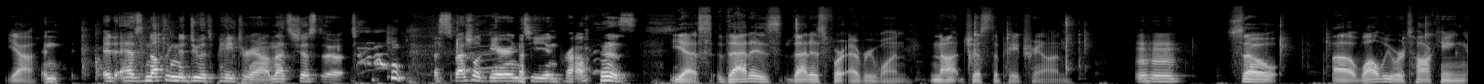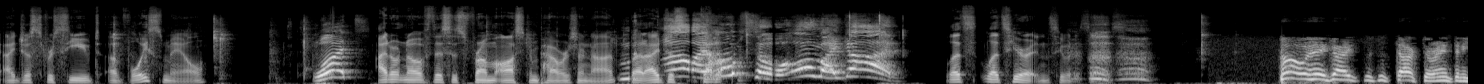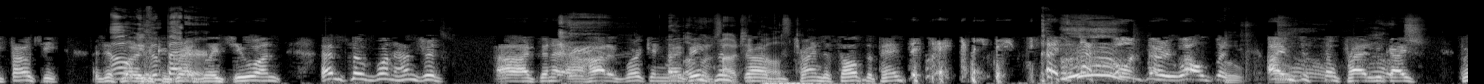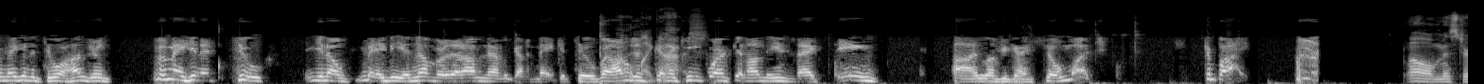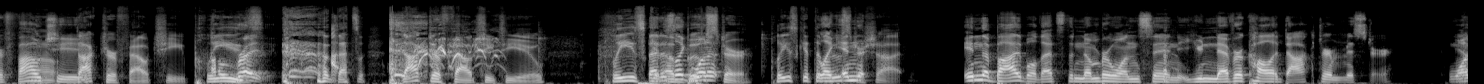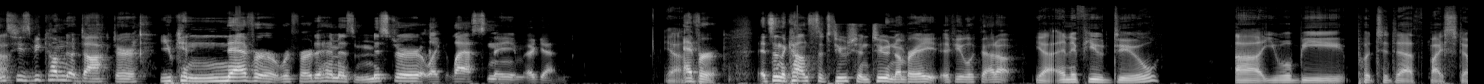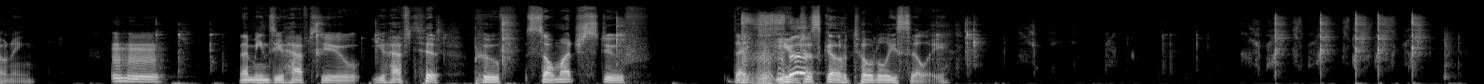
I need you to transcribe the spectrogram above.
yeah. and it has nothing to do with Patreon. That's just a a special guarantee and promise. Yes, that is that is for everyone, not just the Patreon. hmm So, uh, while we were talking, I just received a voicemail. What? I don't know if this is from Austin Powers or not, but I just oh, I got it. hope so. Oh my god. Let's let's hear it and see what it says. Oh, hey guys, this is Dr. Anthony Fauci. I just Oh, wanted to even better. congratulate you on episode 100. Uh, I've been uh, hard at work in my I basement, um, trying to solve the pandemic. it's not going very well, but Ooh. I'm just so proud of you guys for making it to 100, for making it to, you know, maybe a number that I'm never going to make it to, but I'm Oh just going to keep working on these vaccines. I love you guys so much. Goodbye. Oh, Mr. Oh, Fauci. Dr. Fauci, please. Oh, right. That's Dr. Fauci to you. Please That get is a like one of- booster. please get the like in booster the- shot. In the Bible, that's the number one sin. You never call a doctor Mister. Once he's become a doctor, you can never refer to him as Mister like last name again. Yeah. Ever. It's in the Constitution too, number eight. If you look that up. Yeah, and if you do, uh, you will be put to death by stoning. Mm-hmm. That means you have to you have to poof so much stoof that you just go totally silly.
